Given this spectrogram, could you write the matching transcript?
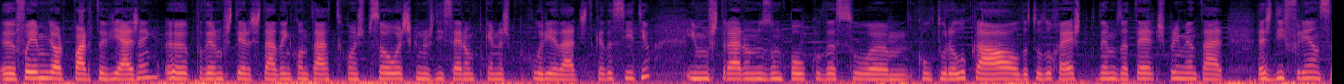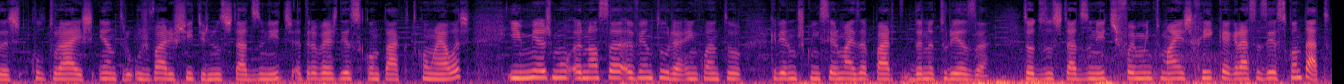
Uh, foi a melhor parte da viagem, uh, podermos ter estado em contato com as pessoas que nos disseram pequenas peculiaridades de cada sítio e mostraram-nos um pouco da sua hum, cultura local, de todo o resto. Podemos até experimentar as diferenças culturais entre os vários sítios nos Estados Unidos através desse contacto com elas e mesmo a nossa aventura enquanto querermos conhecer mais a parte da natureza todos os Estados Unidos foi muito mais rica graças a esse contato.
